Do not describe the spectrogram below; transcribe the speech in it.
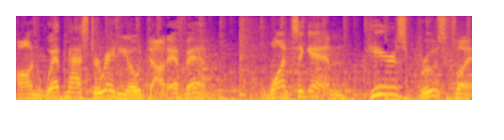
on WebmasterRadio.fm. Once again, here's Bruce Clay.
